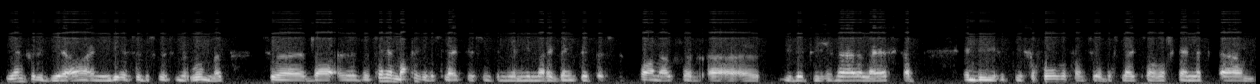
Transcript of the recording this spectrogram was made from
steen vir die DA en hierdie is 'n 'n oomblik. So daar dit is 'n maklike besluit tussen te neem nie, maar ek dink dit is van nou vir uh die divisionele leierskap en die die gevolge van so 'n besluit sal waarskynlik ehm um,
